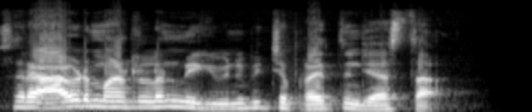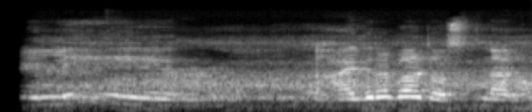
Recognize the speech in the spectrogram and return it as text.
సరే ఆవిడ మాటలను మీకు వినిపించే ప్రయత్నం చేస్తా. వెళ్ళి హైదరాబాద్ వస్తున్నాను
